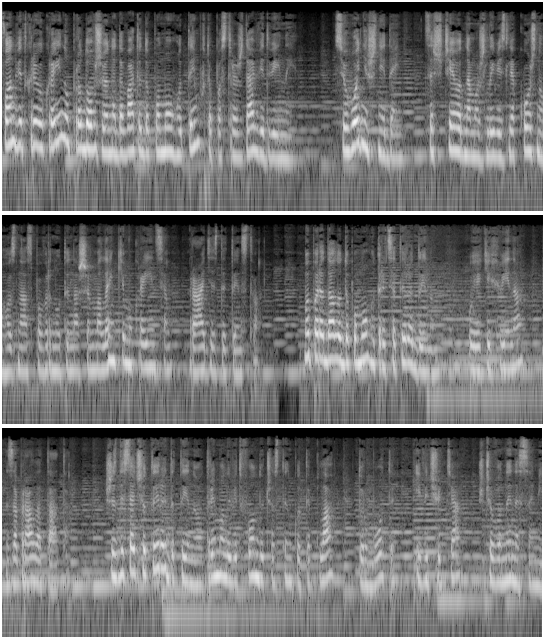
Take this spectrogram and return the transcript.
Фонд Відкрий Україну продовжує надавати допомогу тим, хто постраждав від війни. Сьогоднішній день це ще одна можливість для кожного з нас повернути нашим маленьким українцям радість дитинства. Ми передали допомогу 30 родинам, у яких війна забрала тата. 64 дитини отримали від фонду частинку тепла, турботи і відчуття, що вони не самі.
